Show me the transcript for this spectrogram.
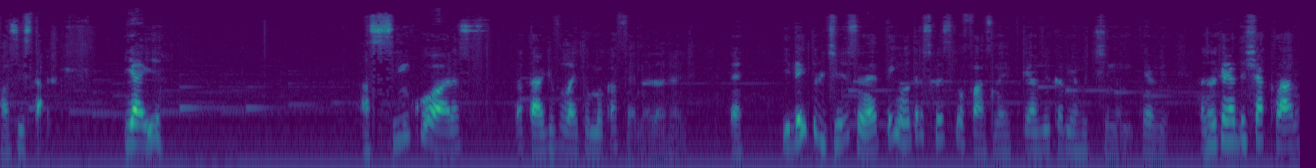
faço estágio. E aí, às 5 horas da tarde eu vou lá e tomo meu café, na verdade. É. E dentro disso, né, tem outras coisas que eu faço, né, tem a ver com a minha rotina, não tem a ver. Mas eu queria deixar claro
